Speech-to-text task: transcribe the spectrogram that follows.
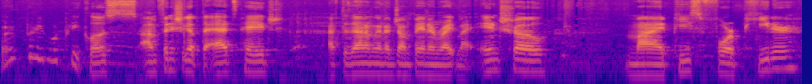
We're pretty, we're pretty close. I'm finishing up the ads page. After that, I'm gonna jump in and write my intro. My piece for Peter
